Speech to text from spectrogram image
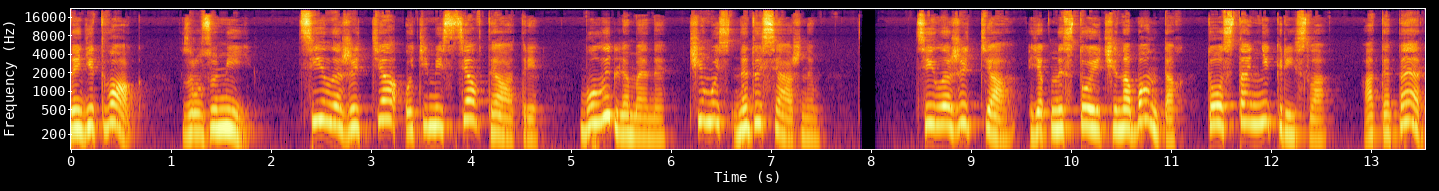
не дітвак. Зрозумій, ціле життя оті місця в театрі були для мене чимось недосяжним. Ціле життя, як не стоячи на бантах, то останні крісла. А тепер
